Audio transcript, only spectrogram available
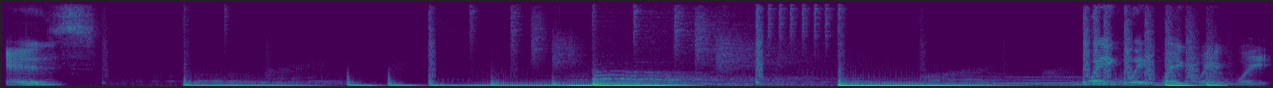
is Wait, wait, wait, wait, wait.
